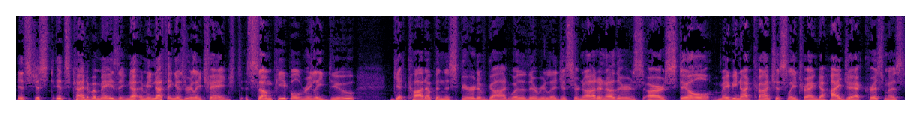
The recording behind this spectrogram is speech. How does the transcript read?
it's just it's kind of amazing. I mean, nothing has really changed. Some people really do get caught up in the spirit of God, whether they're religious or not, and others are still maybe not consciously trying to hijack Christmas,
